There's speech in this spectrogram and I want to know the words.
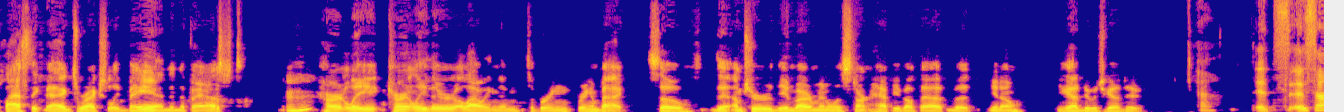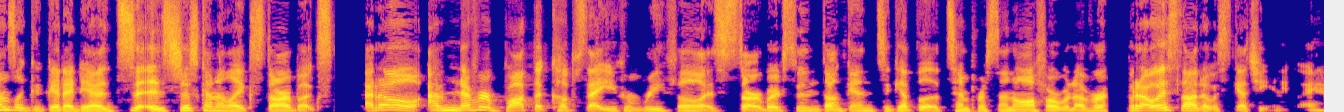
plastic bags were actually banned in the past. Mhm. Currently, currently they're allowing them to bring bring them back. So the, I'm sure the environmentalists aren't happy about that, but you know, you got to do what you got to do. It's it sounds like a good idea. It's it's just kind of like Starbucks. I don't. I've never bought the cups that you can refill at Starbucks and Dunkin' to get the ten percent off or whatever. But I always thought it was sketchy anyway.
